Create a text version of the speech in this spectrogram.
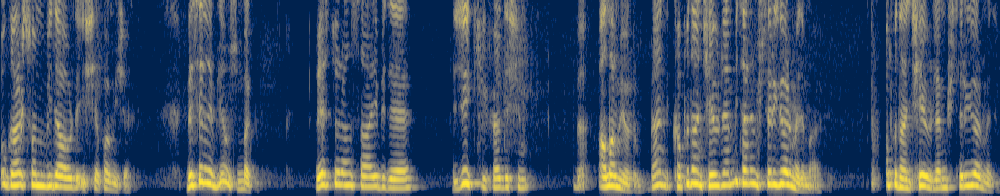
o garson bir daha orada iş yapamayacak. Mesela ne biliyor musun? Bak restoran sahibi de diyecek ki kardeşim ben alamıyorum. Ben kapıdan çevrilen bir tane müşteri görmedim abi. Kapıdan çevrilen müşteri görmedim.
